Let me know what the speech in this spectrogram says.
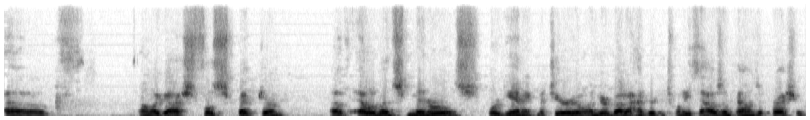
of oh my gosh, full spectrum of elements, minerals, organic material under about 120,000 pounds of pressure.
